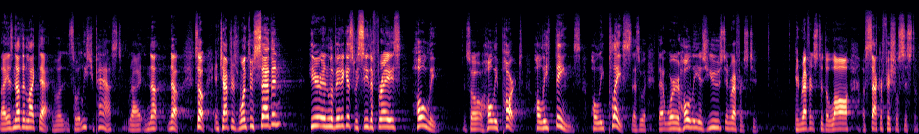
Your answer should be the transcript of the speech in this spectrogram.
Like, it's nothing like that. Well, so at least you passed, right? No, no. So in chapters 1 through 7, here in Leviticus, we see the phrase holy. So, holy part, holy things, holy place. That's what that word holy is used in reference to, in reference to the law of sacrificial system.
